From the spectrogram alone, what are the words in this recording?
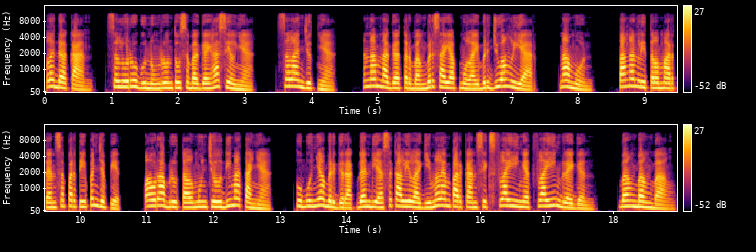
Ledakan, seluruh gunung runtuh sebagai hasilnya. Selanjutnya, enam naga terbang bersayap mulai berjuang liar. Namun, tangan Little Marten seperti penjepit. Aura brutal muncul di matanya. Tubuhnya bergerak dan dia sekali lagi melemparkan Six Flying at Flying Dragon. Bang bang bang.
